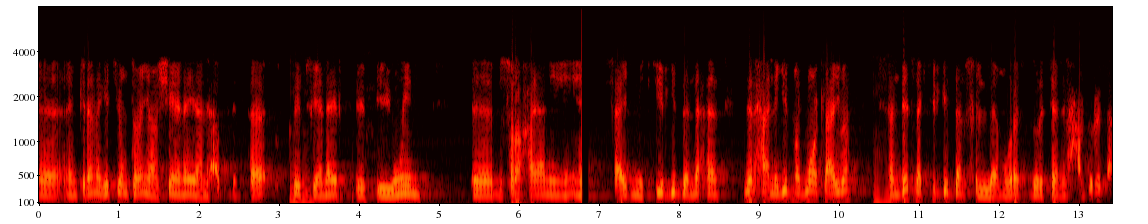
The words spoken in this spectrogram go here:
آه، يمكن أنا جيت يوم 28 يناير يعني قبل انتهاء جيت في يناير في في يومين آه، بصراحة يعني ساعدني كتير جدا إن إحنا نلحق نجيب مجموعة لعيبة. ساندتنا كتير جدا في مباراه الدور الثاني الحمد لله.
